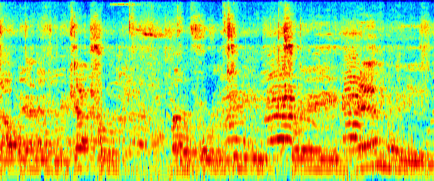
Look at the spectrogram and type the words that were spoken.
Galvani will be captured. Number 42, Trey Hanley.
